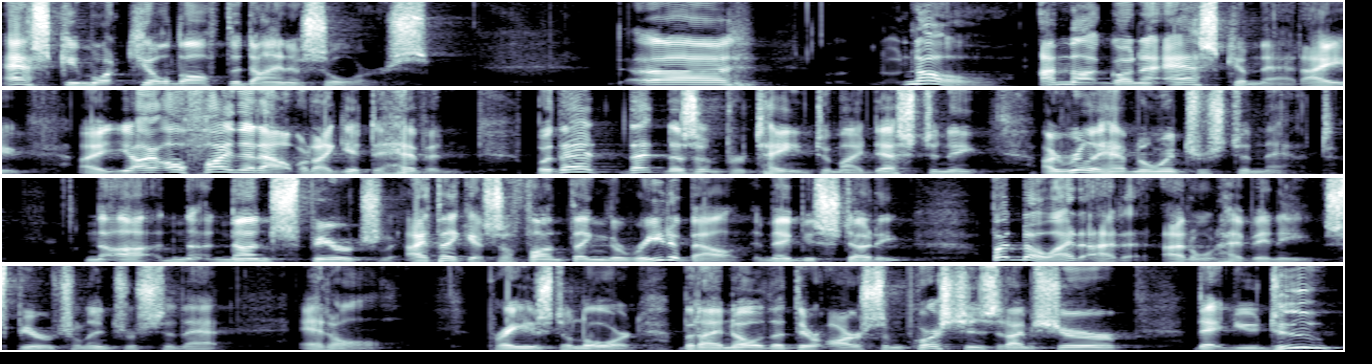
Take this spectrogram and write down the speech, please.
ask him what killed off the dinosaurs. Uh, no, I'm not going to ask him that. I, I, will find that out when I get to heaven. But that, that doesn't pertain to my destiny. I really have no interest in that. Uh, none spiritually. I think it's a fun thing to read about and maybe study, but no, I, I, I don't have any spiritual interest in that at all. Praise the Lord. But I know that there are some questions that I'm sure that you do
